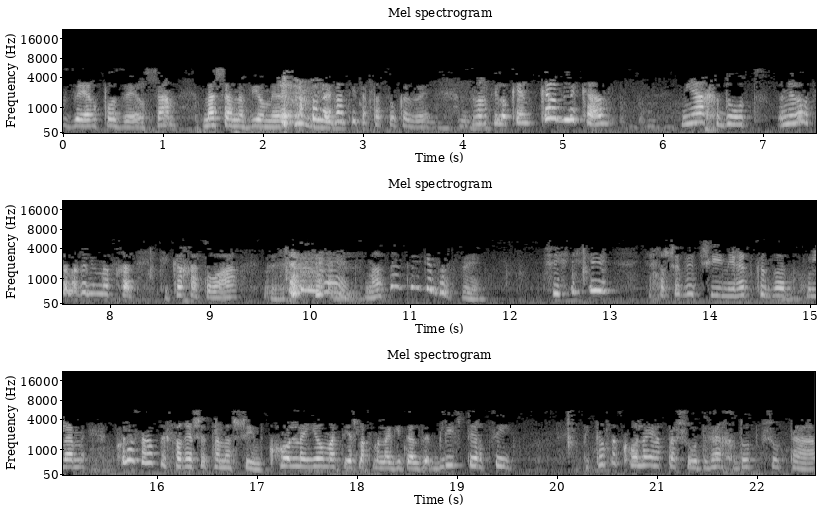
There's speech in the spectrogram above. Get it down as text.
זהר פה, זהר שם, מה שהנביא אומר. לא הבנתי את הפסוק הזה. אז אמרתי לו, כן, קו לקו. נהיה אחדות, אני לא רוצה לריב עם אף אחד. כי ככה את רואה, מה זה התנגד הזה? היא חושבת שהיא נראית כזאת, כולם, כל הזמן את מפרשת אנשים, כל היום את יש לך מה להגיד על זה, בלי שתרצי. פתאום הכל היה פשוט ואחדות פשוטה,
